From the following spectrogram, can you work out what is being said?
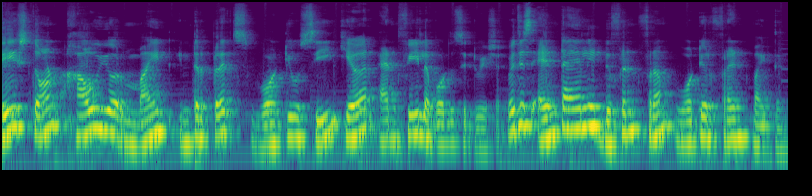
based on how your mind interprets what you see, hear, and feel about the situation, which is entirely different from what your friend might think.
